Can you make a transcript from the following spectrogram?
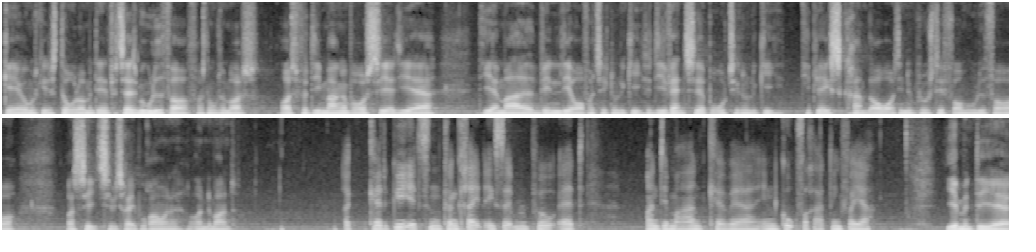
gave, måske det stort men det er en fantastisk mulighed for, for sådan nogen som os. Også fordi mange af vores seere, de er, de er meget venlige over for teknologi, så de er vant til at bruge teknologi. De bliver ikke skræmt over, at de nu pludselig får mulighed for at, at se TV3-programmerne on demand. Og kan du give et sådan konkret eksempel på, at on demand kan være en god forretning for jer? Jamen, det er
